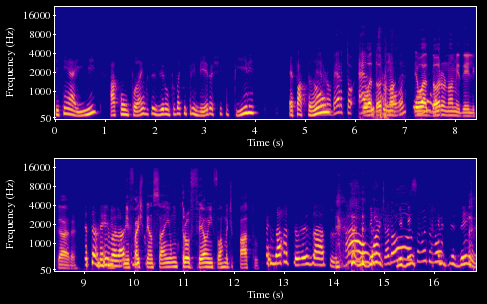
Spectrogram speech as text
Fiquem aí, acompanhem. Vocês viram tudo aqui primeiro. É Chico Pires, é Patão. É Roberto eu adoro, o no... eu adoro o nome dele, cara. Eu também, me, mano. Me faz pensar em um troféu em forma de pato. Exato, exato. Ah, o Roger, nossa, muito bom. Desenho.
